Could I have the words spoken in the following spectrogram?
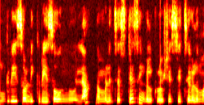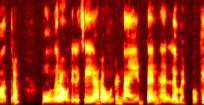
ഇൻക്രീസോ ഡിക്രീസോ ഒന്നുമില്ല. നമ്മൾ ജസ്റ്റ് സിംഗിൾ ക്രോഷ്യ സ്റ്റിച്ചുകൾ മാത്രം മൂന്ന് റൗണ്ടിൽ ചെയ്യുക. Round nine ten and eleven okay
